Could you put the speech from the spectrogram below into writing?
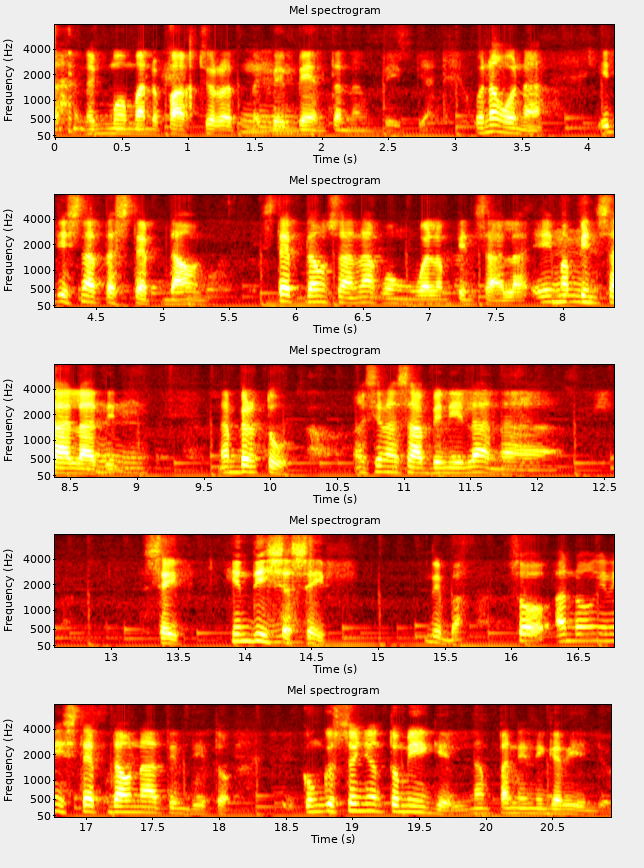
nagmo-manufacture at Mm. nagbebenta ng vape yan. Unang-una, it is not a step down. Step down sana kung walang pinsala. Eh, Mm. mapinsala din. Mm. Number two, ang sinasabi nila na safe. Hindi siya safe. Di ba? So, ano ang ini-step down natin dito? Kung gusto nyo tumigil ng paninigarilyo,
